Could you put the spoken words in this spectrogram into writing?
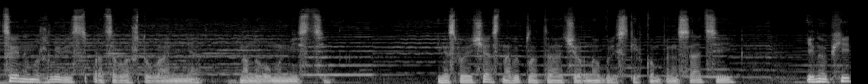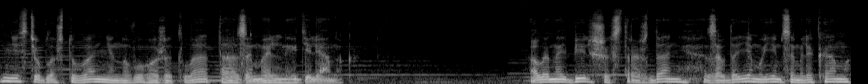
Це і неможливість працевлаштування на новому місці, і несвоєчасна виплата чорнобильських компенсацій, і необхідність облаштування нового житла та земельних ділянок. Але найбільших страждань завдає моїм землякам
